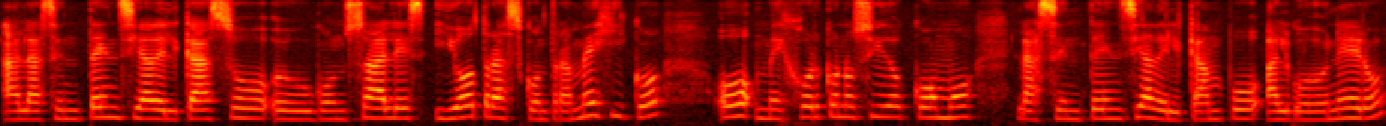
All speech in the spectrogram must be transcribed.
a la sentencia del caso uh, González y otras contra México, o mejor conocido como la sentencia del campo algodonero.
